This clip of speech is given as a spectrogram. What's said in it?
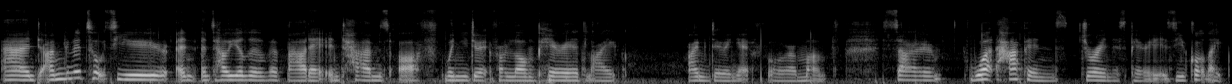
And I'm going to talk to you and, and tell you a little bit about it in terms of when you do it for a long period, like I'm doing it for a month. So, what happens during this period is you've got like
